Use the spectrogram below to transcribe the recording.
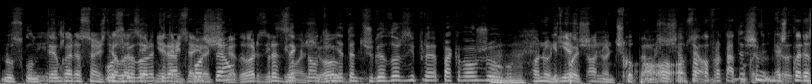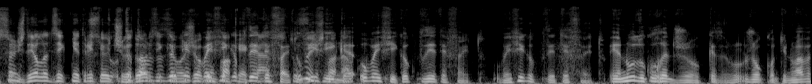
No segundo e tempo, um jogador a tirar-se para o chão para dizer que não jogo. tinha tantos jogadores e para, para acabar o jogo. Uhum. Oh, Nuno, e depois, oh, Nuno, desculpa, oh, oh, só confrontar As declarações dele a dizer que tinha 38 jogadores e que o jogo o Benfica podia ter feito. O Benfica, o Benfica o que podia ter feito. O Benfica o que podia ter feito. É no decorrer do jogo, quer dizer, o jogo continuava,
